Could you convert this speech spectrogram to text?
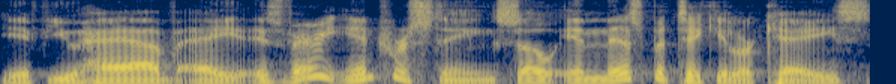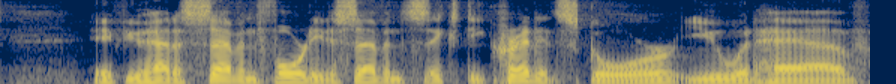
if you have a, it's very interesting. So in this particular case, if you had a 740 to 760 credit score, you would have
